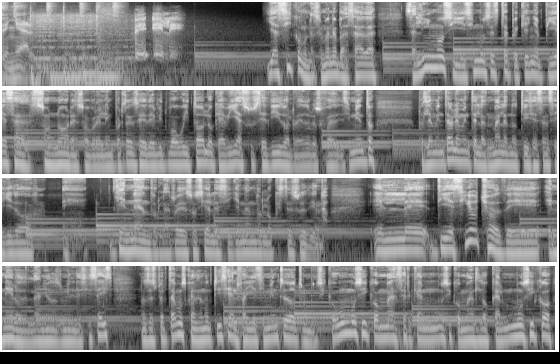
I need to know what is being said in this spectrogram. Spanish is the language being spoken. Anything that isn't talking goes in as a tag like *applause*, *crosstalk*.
Señal. BL. Y así como la semana pasada, salimos y hicimos esta pequeña pieza sonora sobre la importancia de David Bowie y todo lo que había sucedido alrededor de su fallecimiento, pues lamentablemente las malas noticias han seguido eh, llenando las redes sociales y llenando lo que esté sucediendo. El 18 eh, de enero del año 2016 nos despertamos con la noticia del fallecimiento de otro músico, un músico más cercano, un músico más local, un músico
